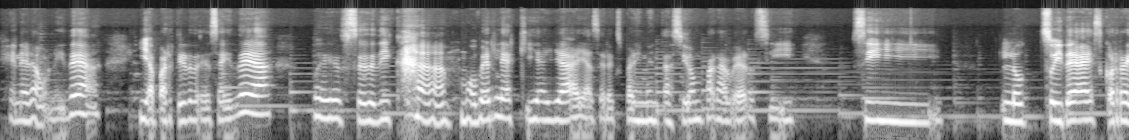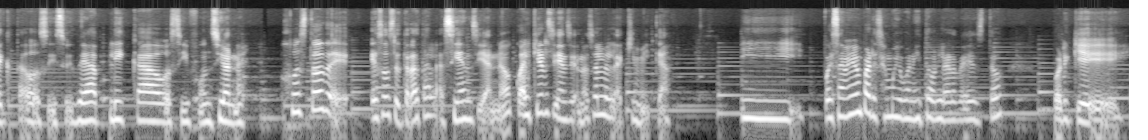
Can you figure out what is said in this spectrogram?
genera una idea y a partir de esa idea pues se dedica a moverle aquí y allá y hacer experimentación para ver si, si su idea es correcta o si su idea aplica o si funciona. Justo de eso se trata la ciencia, ¿no? Cualquier ciencia, no solo la química. Y pues a mí me parece muy bonito hablar de esto porque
